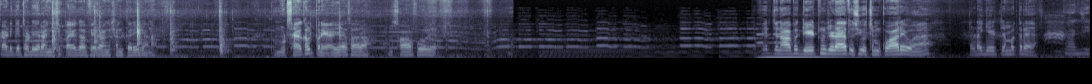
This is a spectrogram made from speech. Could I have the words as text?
कट के थोड़े रंग च पाएगा, फिर रंग शंग करेगा ना। तो मोटरसाइकिल भरया गया सारा साफ़ हो रहा फिर जनाब गेट में जोड़ा है तुम उ चमकवा रहे हो है। तड़ा गेट चमक रहा है। हाँ जी।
